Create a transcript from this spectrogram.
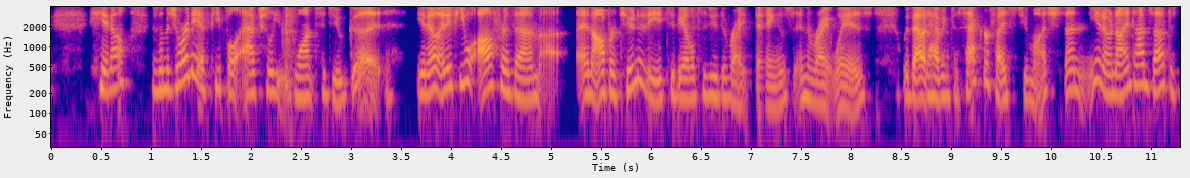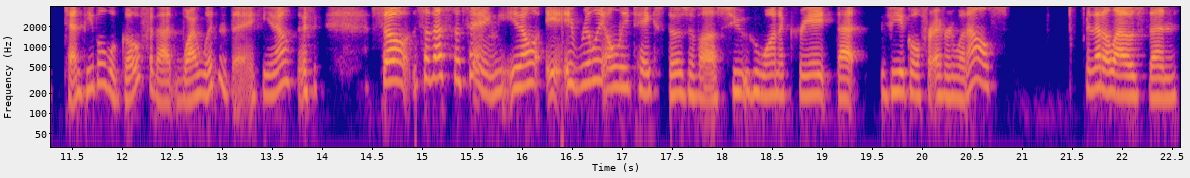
you know, because the majority of people actually want to do good you know and if you offer them uh, an opportunity to be able to do the right things in the right ways without having to sacrifice too much then you know nine times out of ten people will go for that. Why wouldn't they you know? So so that's the thing you know it, it really only takes those of us who who want to create that vehicle for everyone else and that allows then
